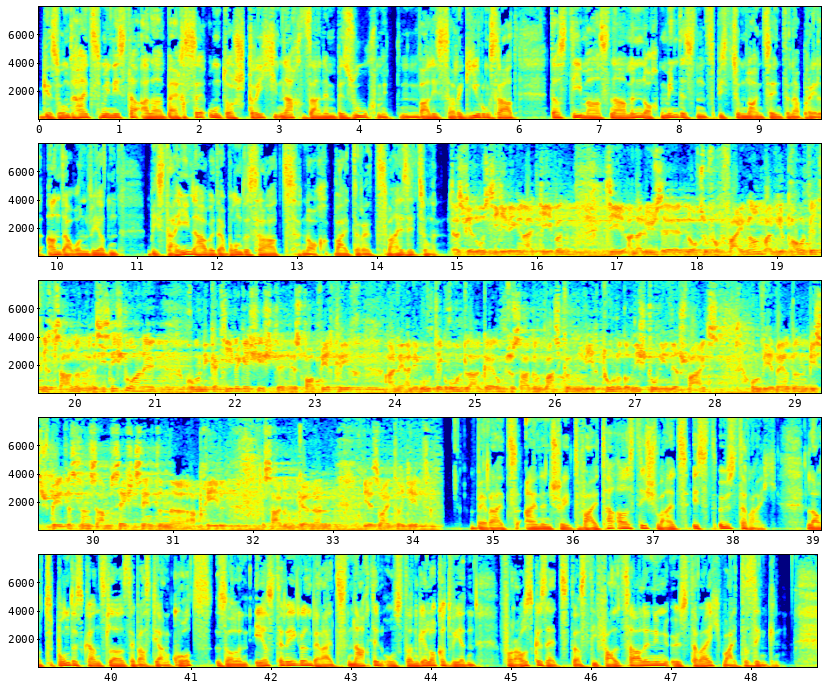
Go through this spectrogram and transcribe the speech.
Gesundheitsminister Alain Berset unterstrich nach seinem Besuch mit dem Walliser Regierungsrat, dass die Maßnahmen noch mindestens bis zum 19. April andauern werden. Bis dahin habe der Bundesrat noch weitere zwei Sitzungen. Das wird uns die Gelegenheit geben, die Analyse noch zu verfeinern, weil wir brauchen wirklich Zahlen. Es ist nicht nur eine kommunikative Geschichte. Es braucht wirklich eine, eine gute Grundlage, um zu sagen, was können wir tun oder nicht tun in der Schweiz. Und wir werden bis spätestens spätestens am 16. Äh, April sagen können, wie es weitergeht. Bereits einen Schritt weiter als die Schweiz ist Österreich. Laut Bundeskanzler Sebastian Kurz sollen erste Regeln bereits nach den Ostern gelockert werden, vorausgesetzt, dass die Fallzahlen in Österreich weiter sinken.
